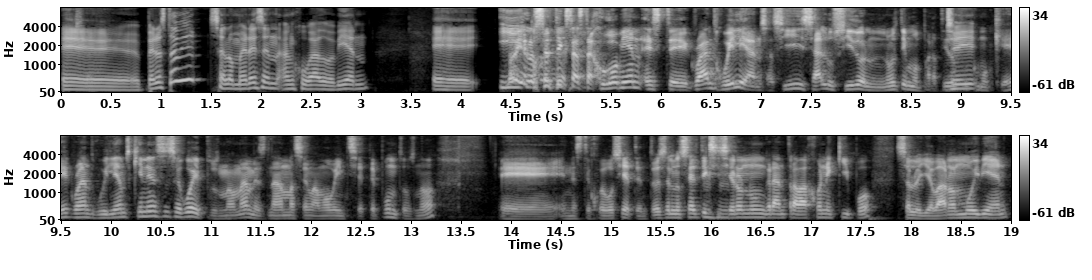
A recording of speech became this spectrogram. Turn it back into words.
Eh, pero está bien, se lo merecen, han jugado bien. Eh, y los Celtics hasta jugó bien este Grant Williams, así se ha lucido en el último partido. Como, ¿qué? ¿Grant Williams? ¿Quién es ese güey? Pues no mames, nada más se mamó 27 puntos, ¿no? Eh, en este juego 7. Entonces, los Celtics hicieron un gran trabajo en equipo, se lo llevaron muy bien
